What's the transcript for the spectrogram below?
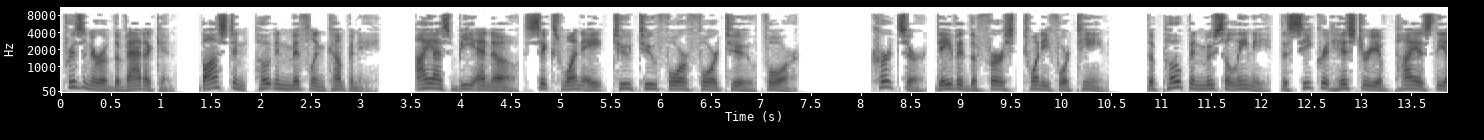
Prisoner of the Vatican. Boston, Houghton Mifflin Company. ISBN 0-618-22442-4. Kertzer, David I 2014. The Pope and Mussolini, The Secret History of Pius XI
